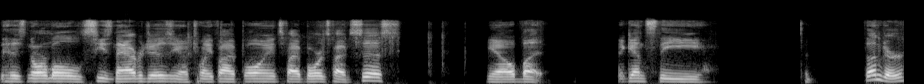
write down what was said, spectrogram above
his normal season averages, you know, 25 points, five boards, five assists, you know, but against the Thunder,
